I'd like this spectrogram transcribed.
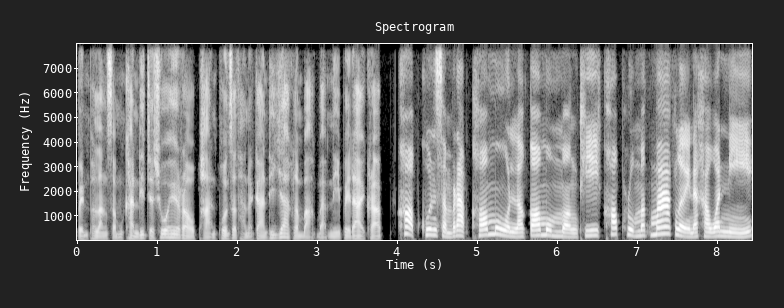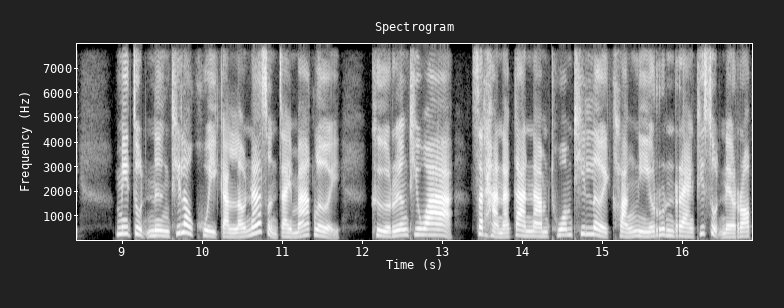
เป็นพลังสำคัญที่จะช่วยให้เราผ่านพ้นสถานการณ์ที่ยากลำบากแบบนี้ไปได้ครับ ขอบคุณสำหรับข้อมูลแล้วก็มุมมองที่ครอบคลุมมาก ๆเลยนะคะ วันนี้ มีจุดหนึ่งที่เราคุยกันแล้วน่าสนใจมากเลย คือเรื่องที่ว่าสถานการณ์น้ำท่วมที่เลยครั้งนี้รุนแรงที่สุดในรอบ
